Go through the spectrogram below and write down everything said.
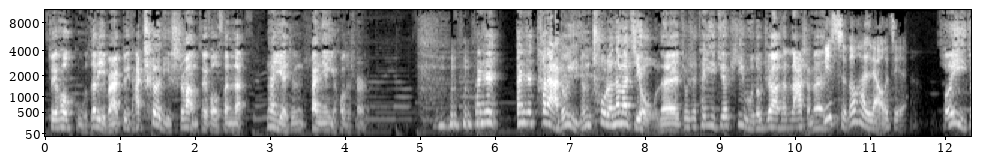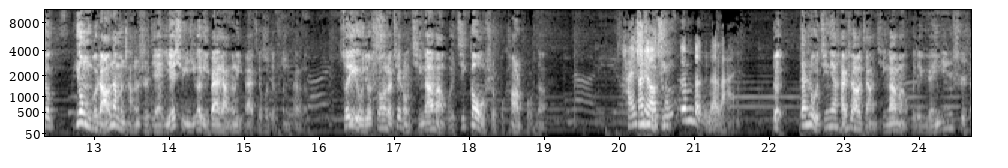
最后骨子里边对他彻底失望，最后分了，那也就半年以后的事儿了。但是。但是他俩都已经处了那么久了，就是他一撅屁股都知道他拉什么，彼此都很了解，所以就用不着那么长时间，也许一个礼拜、两个礼拜，最后就分开了。所以我就说了，这种情感挽回机构是不靠谱的。还是要从根本的来。对，但是我今天还是要讲情感挽回的原因是什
